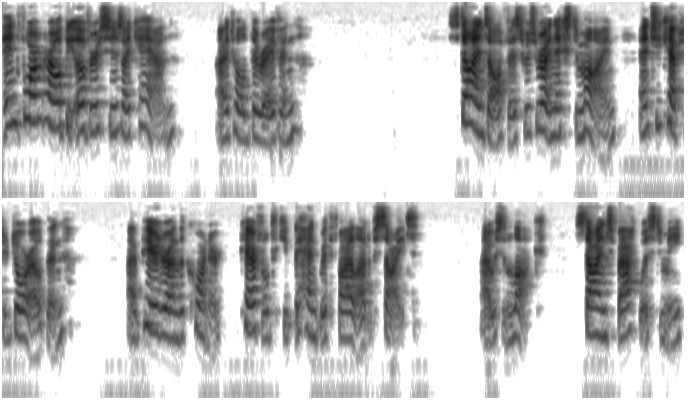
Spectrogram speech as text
Inform her I'll be over as soon as I can, I told the raven. Stein's office was right next to mine, and she kept her door open. I peered around the corner, careful to keep the Hendworth file out of sight. I was in luck. Stein's back was to me,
